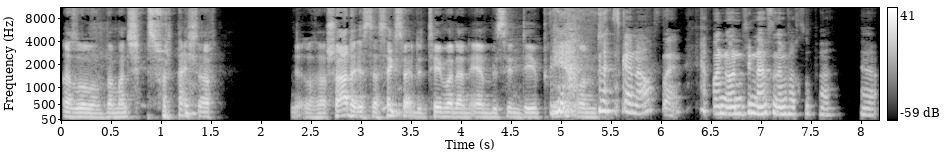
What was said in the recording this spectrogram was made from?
also bei manchen ist vielleicht auch, schade ist das sexuelle Thema dann eher ein bisschen Depri ja, und das kann auch sein. Und, und Finanzen einfach super, ja.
